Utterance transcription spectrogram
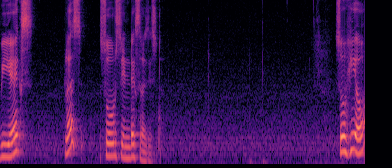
bx plus source index register. So, here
